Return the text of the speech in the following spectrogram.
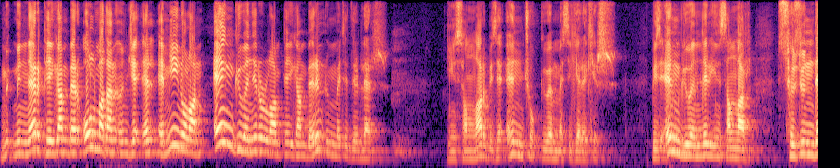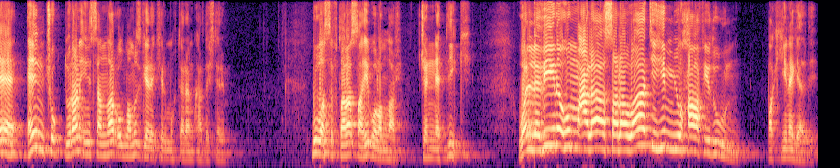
Müminler peygamber olmadan önce el emin olan, en güvenilir olan peygamberin ümmetidirler. İnsanlar bize en çok güvenmesi gerekir. Biz en güvenilir insanlar, sözünde en çok duran insanlar olmamız gerekir muhterem kardeşlerim. Bu vasıflara sahip olanlar cennetlik. وَالَّذ۪ينَ هُمْ عَلَى صَلَوَاتِهِمْ يُحَافِظُونَ Bak yine geldi.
